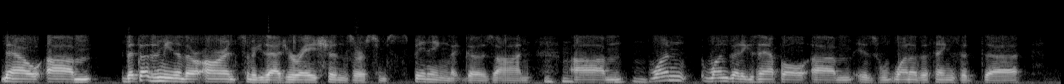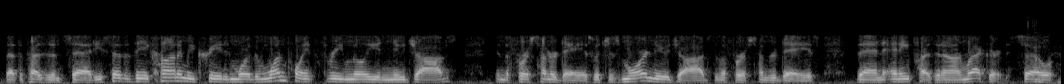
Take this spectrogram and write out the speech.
Now um, that doesn't mean that there aren't some exaggerations or some spinning that goes on. Mm-hmm. Um, mm-hmm. One one good example um, is one of the things that uh, that the president said. He said that the economy created more than 1.3 million new jobs in the first 100 days, which is more new jobs in the first 100 days than any president on record. So okay.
